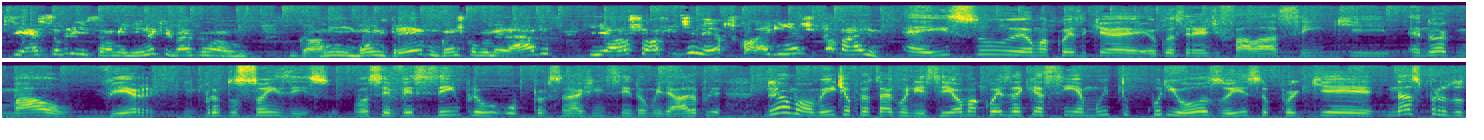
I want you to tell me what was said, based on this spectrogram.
que é sobre isso. É uma menina que vai para um, um bom emprego, um grande conglomerado, e ela sofre de medo dos coleguinhas de trabalho. É, isso é uma coisa que eu gostaria de falar, assim, que é normal ver em produções isso. Você vê sempre o, o, personagem sendo humilhado. Normalmente é o protagonista. E é uma coisa que assim é muito curioso isso, porque nas, produ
